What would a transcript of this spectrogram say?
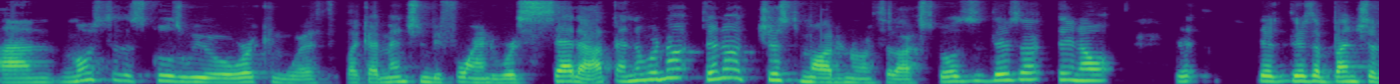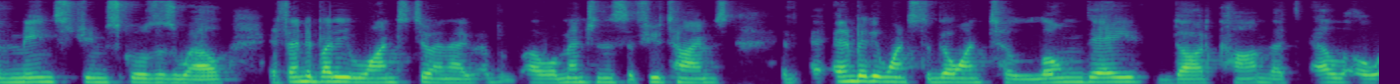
Um, most of the schools we were working with, like I mentioned beforehand, were set up, and we're not they're not just modern Orthodox schools. There's a you know there's a bunch of mainstream schools as well. If anybody wants to, and I, I will mention this a few times, if anybody wants to go on to lomdei.com, that's L O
